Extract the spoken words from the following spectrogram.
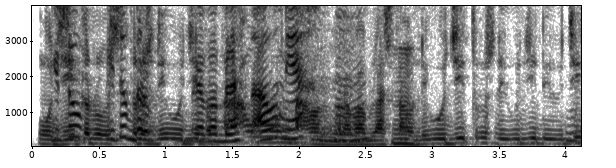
nguji Itu- terus itu terus ber- diuji berapa belas tahun ya? tahun, Hmm. berapa belas tahun diuji terus diuji diuji.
